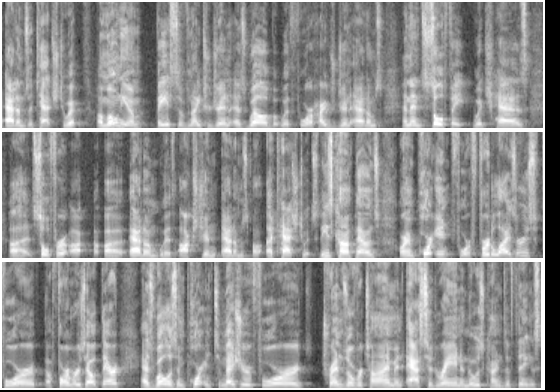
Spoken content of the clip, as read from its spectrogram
atoms attached to it. Ammonium, base of nitrogen as well, but with four hydrogen atoms. And then sulfate, which has uh, sulfur uh, uh, atom with oxygen atoms uh, attached to it. So these compounds are important for fertilizers, for uh, farmers out there, as well as important to measure for trends over time and acid rain and those kinds of things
